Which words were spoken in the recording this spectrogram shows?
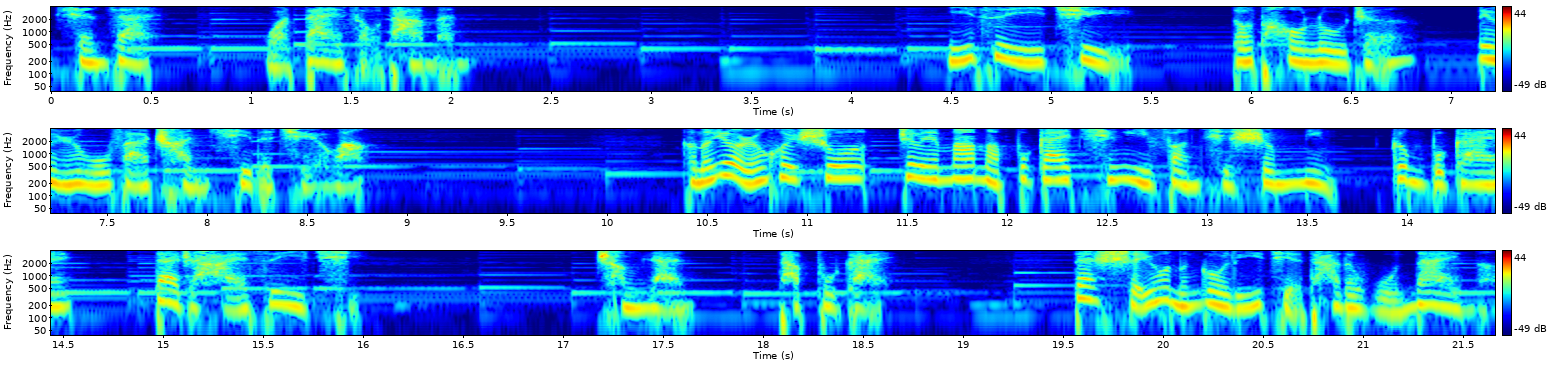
现在我带走他们。一字一句，都透露着。”令人无法喘息的绝望。可能有人会说，这位妈妈不该轻易放弃生命，更不该带着孩子一起。诚然，她不该，但谁又能够理解她的无奈呢？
